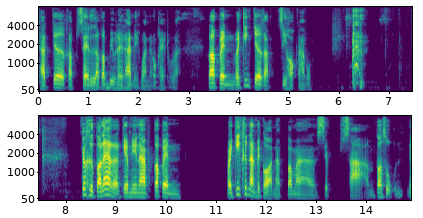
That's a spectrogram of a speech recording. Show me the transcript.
Charger กับ Saint แล้วก็ Bill Titan อีกวันโอเค ถูกละ ก็เป็นไวกิ้งเจอกับ Seahawk นะครับผม ก็คือตอนแรกเกมนี้นะครับ ก็เป็นไวกิ้งขึ้นนำไปก่อนนะครับ ประมาณสิบสามต่อศูนย์ใน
